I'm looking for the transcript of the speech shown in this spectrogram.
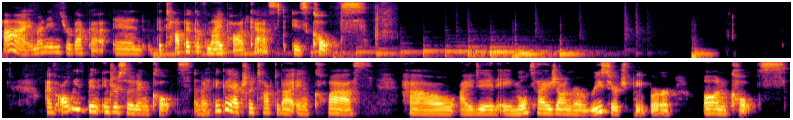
Hi, my name is Rebecca, and the topic of my podcast is cults. I've always been interested in cults, and I think I actually talked about in class how I did a multi genre research paper on cults.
